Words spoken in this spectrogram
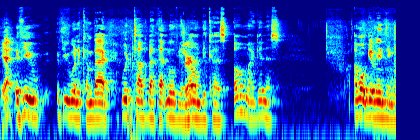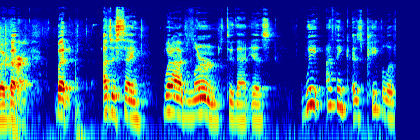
yeah, if you if you want to come back, we'd talk about that movie Sure. alone because oh my goodness, I won't give anything away, but. all right. But I'll just say what I've learned through that is we I think as people of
